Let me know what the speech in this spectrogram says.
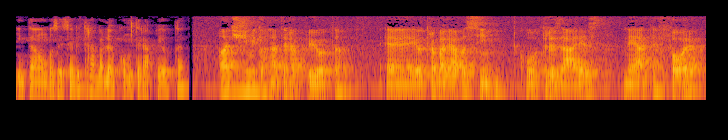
Então, você sempre trabalhou como terapeuta? Antes de me tornar terapeuta, é, eu trabalhava sim com outras áreas, né, até fora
